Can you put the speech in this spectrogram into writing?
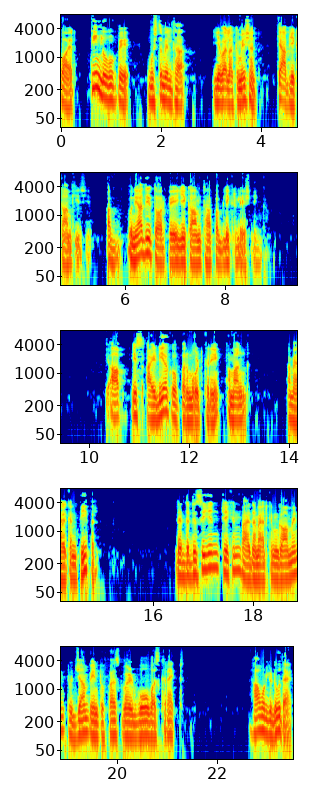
فوائر تین لوگوں پہ مشتمل تھا یہ والا کمیشن کہ آپ یہ کام کیجیے اب بنیادی طور پہ یہ کام تھا پبلک ریلیشننگ کا کہ آپ اس آئیڈیا کو پرموٹ کریں among American people decision taken by the American government to jump into world war was correct how would you do that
